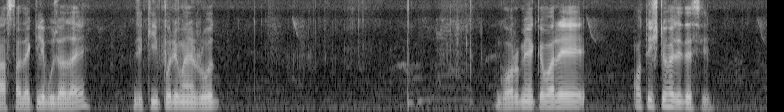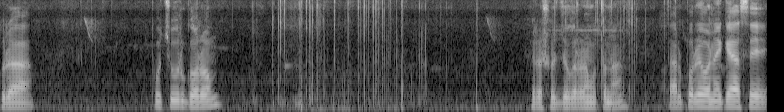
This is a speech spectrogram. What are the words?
রাস্তা দেখলে বোঝা যায় যে কি পরিমাণে রোদ গরমে একেবারে অতিষ্ঠ হয়ে যেতেছি। পুরা প্রচুর গরম। এটা সহ্য করার মতো না। তারপরে অনেকে আছে,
